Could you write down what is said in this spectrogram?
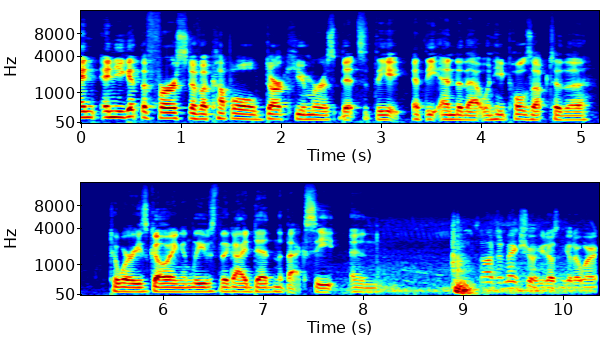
and and you get the first of a couple dark humorous bits at the at the end of that when he pulls up to the to where he's going and leaves the guy dead in the back seat and Sergeant, make sure he doesn't get away.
